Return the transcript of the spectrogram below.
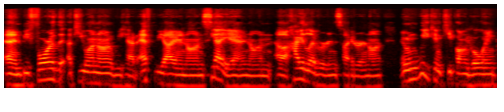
and before the QAnon, we had FBI and on, CIA and on, uh, high level insider and on, and we can keep on going.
